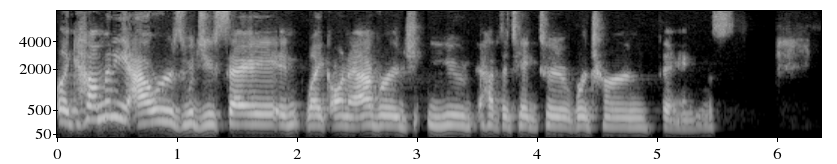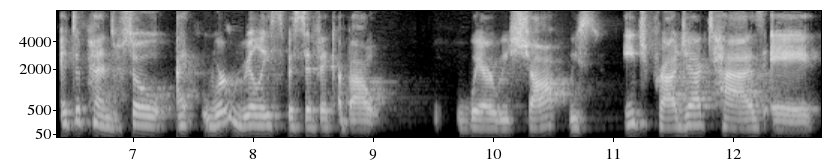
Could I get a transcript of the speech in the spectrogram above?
like, how many hours would you say, in, like, on average, you have to take to return things? It depends. So I, we're really specific about where we shop. We each project has a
